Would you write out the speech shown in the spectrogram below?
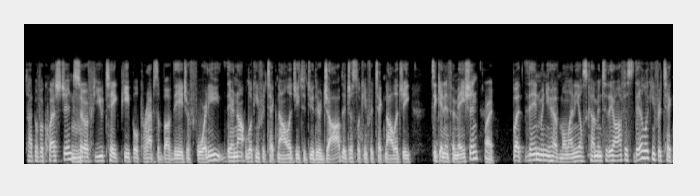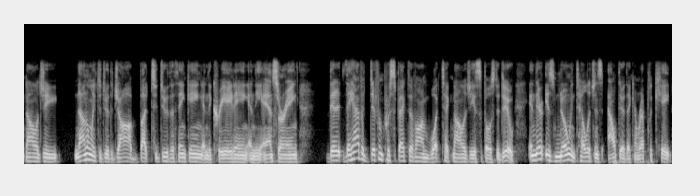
type of a question. Mm-hmm. So if you take people perhaps above the age of 40, they're not looking for technology to do their job, they're just looking for technology to get information. Right. But then when you have millennials come into the office, they're looking for technology not only to do the job, but to do the thinking and the creating and the answering. They they have a different perspective on what technology is supposed to do. And there is no intelligence out there that can replicate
